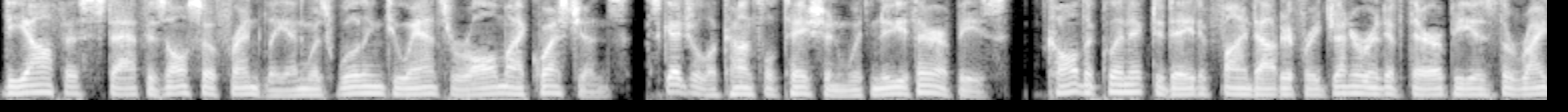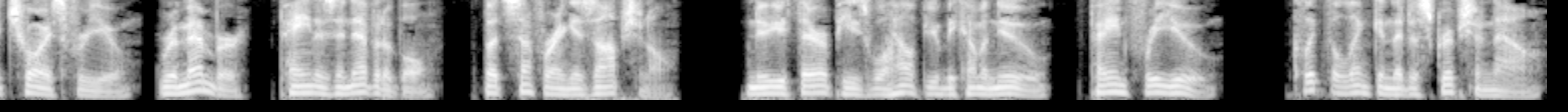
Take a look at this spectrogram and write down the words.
The office staff is also friendly and was willing to answer all my questions. Schedule a consultation with NUU Therapies. Call the clinic today to find out if regenerative therapy is the right choice for you. Remember, pain is inevitable, but suffering is optional. NUU Therapies will help you become a new, pain-free you. Click the link in the description now.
